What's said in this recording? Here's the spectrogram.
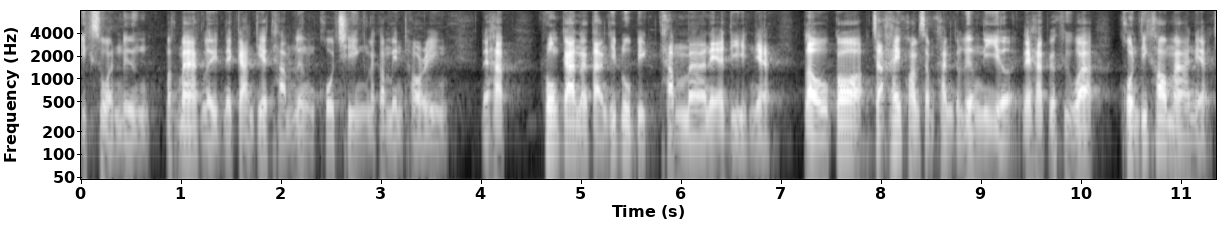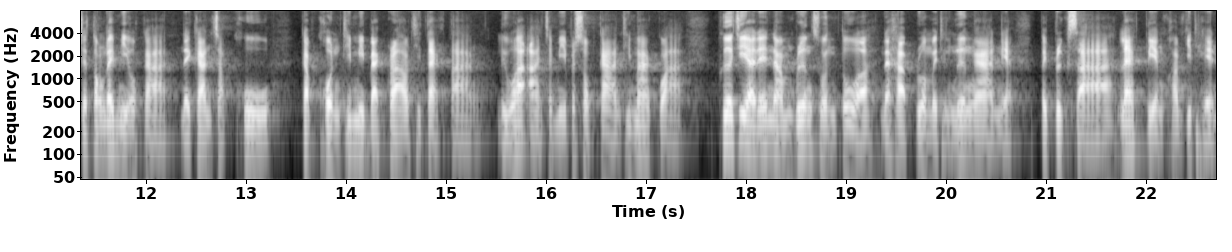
อีกส่วนหนึ่งมาก ๆ เลยในการที่จะทำเรื่องของโคชชิ่งแล้วก็เมนทอริงนะครับโครงการต่างๆที่ Blue Big ทำมาในอดีตเนี่ยเราก็จะให้ความสำคัญกับเรื่องนี้เยอะนะครับก็คือว่าคนที่เข้ามาเนี่ยจะต้องได้มีโอกาสในการจับคู่กับคนที่มีแบ็กกราวด์ที่แตกต่าง หรือว่าอาจจะมีประสบการณ์ที่มากกว่า พื่อที่จะได้นำเรื่องส่วนตัวนะครับ รวมไปถึงเรื่องงานเนี่ยไปปรึกษาแลกเปลี่ยนความคิดเห็น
